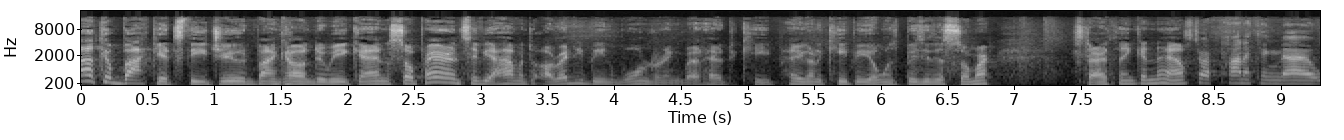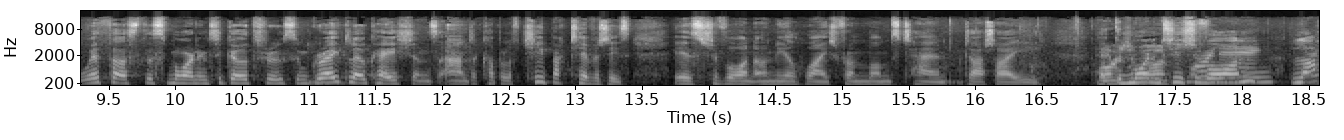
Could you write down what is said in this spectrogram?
Welcome back. It's the June Bank Holiday weekend. So, parents, if you haven't already been wondering about how to keep how you're going to keep your young ones busy this summer, start thinking now. Start panicking now. With us this morning to go through some great locations and a couple of cheap activities is Siobhan O'Neill White from mumstown.ie. Uh, Morning, good morning Siobhan. to you, Siobhan. Morning. Lots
